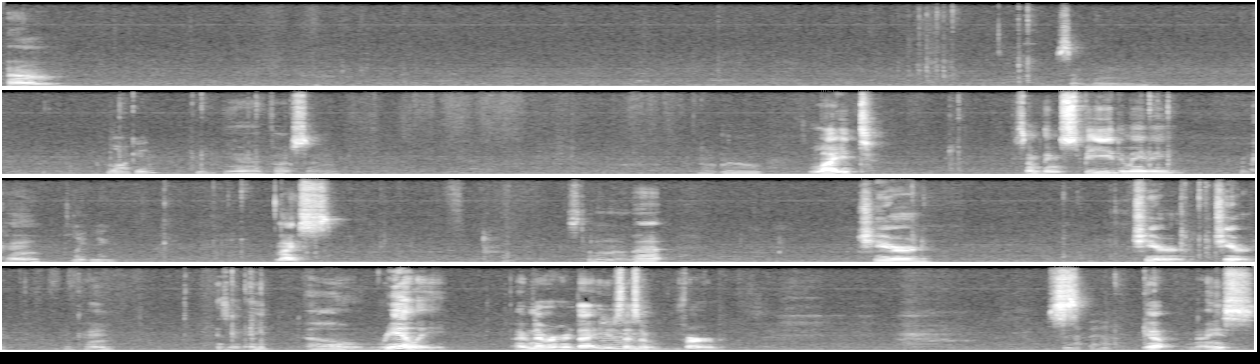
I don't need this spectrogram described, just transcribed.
Um. Something. log in. Yeah, I thought so. Don't know. Light. Something speed, maybe? Okay. Lightning. Nice. Still don't know that. Cheered. Cheered. Cheered. Okay. Is it eight? Oh, really? I've never heard that used as a Mm. verb. Not bad. Yep, nice.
